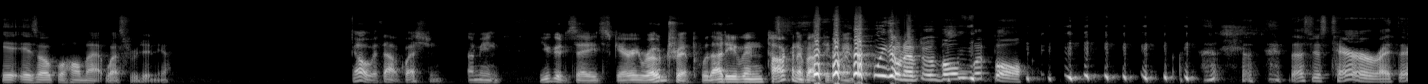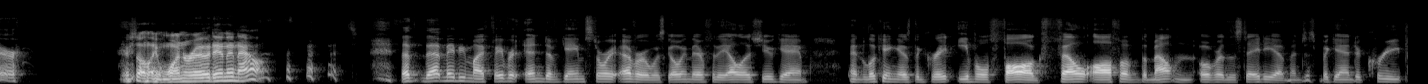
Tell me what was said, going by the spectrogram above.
is Oklahoma at West Virginia. Oh, without question. I mean, you could say scary road trip without even talking about the game. we don't have to involve football. That's just terror right there. There's only one road in and out. That that may be my favorite end of game story ever. Was going there for the LSU game and looking as the great evil fog fell off of the mountain over the stadium and just began to creep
